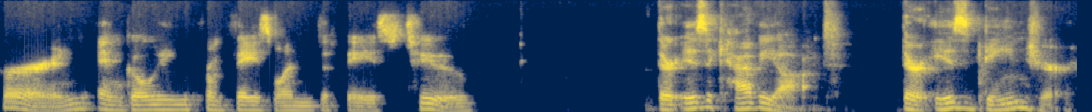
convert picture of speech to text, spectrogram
turn and going from phase one to phase two, there is a caveat there is danger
